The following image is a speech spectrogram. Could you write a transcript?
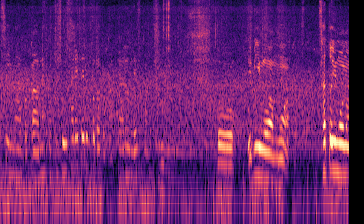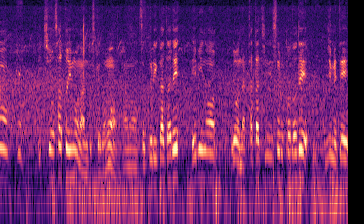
しいなとかなんか工夫されてることとかってあるんですか？とエビ芋はもう里芋の一応里芋なんですけども、あの作り方でエビのような形にすることで初めて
